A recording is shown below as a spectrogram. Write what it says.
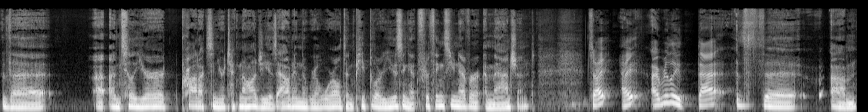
the uh, until your products and your technology is out in the real world and people are using it for things you never imagined. So I, I, I really that the um,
